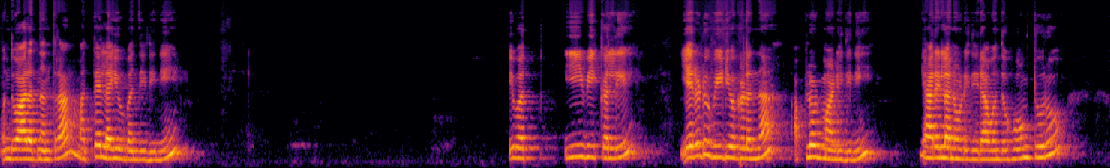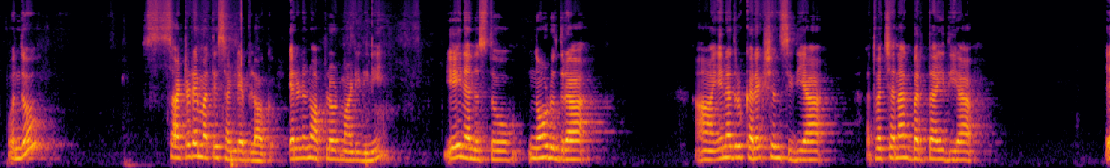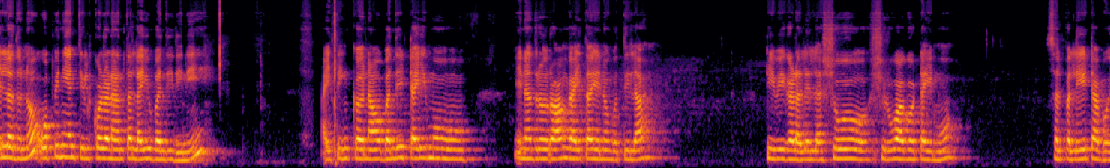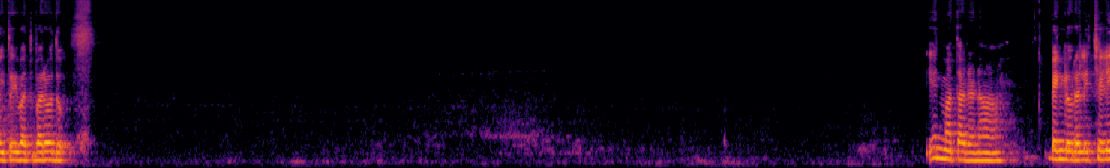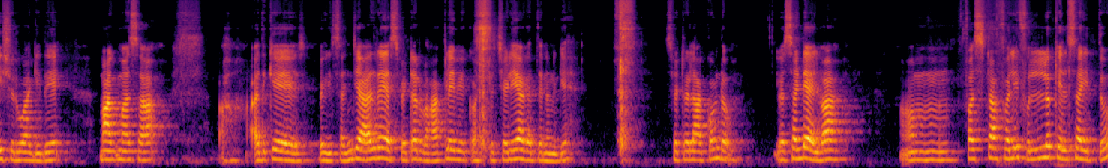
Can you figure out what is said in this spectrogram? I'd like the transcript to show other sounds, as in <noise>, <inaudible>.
ಒಂದು ವಾರದ ನಂತರ ಮತ್ತೆ ಲೈವ್ ಬಂದಿದ್ದೀನಿ. ಇವತ್ತು ಈ ವೀಕಲ್ಲಿ ಎರಡು ವಿಡಿಯೋಗಳನ್ನು ಅಪ್ಲೋಡ್ ಮಾಡಿದ್ದೀನಿ. ಯಾರೆಲ್ಲ ನೋಡಿದ್ದೀರಾ? ಒಂದು ಹೋಮ್ ಟೂರು ಒಂದು ಸಾಟರ್ಡೆ ಮತ್ತು ಸಂಡೇ ಬ್ಲಾಗ್ ಎರಡನ್ನು ಅಪ್ಲೋಡ್ ಮಾಡಿದ್ದೀನಿ. ಏನು ಅನ್ನಿಸ್ತು ನೋಡಿದ್ರಾ ಏನಾದರೂ ಕರೆಕ್ಷನ್ಸ್ ಇದೆಯಾ? ಅಥವಾ ಚೆನ್ನಾಗಿ ಬರ್ತಾ ಇದೆಯಾ? ಎಲ್ಲದನ್ನು ಒಪಿನಿಯನ್ ತಿಳ್ಕೊಳ್ಳೋಣ ಅಂತ ಲೈವ್ ಬಂದಿದ್ದೀನಿ. ಐ ಥಿಂಕ್ ನಾವು ಬಂದಿದ್ದ ಟೈಮು ಏನಾದರೂ ರಾಂಗ್ ಆಯ್ತಾ ಏನೋ ಗೊತ್ತಿಲ್ಲ. ಟಿ ವಿಗಳಲ್ಲೆಲ್ಲ ಶೋ ಶುರುವಾಗೋ ಟೈಮು. ಸ್ವಲ್ಪ ಲೇಟ್ ಆಗೋಯ್ತು ಇವತ್ತು ಬರೋದು. ಏನು ಮಾತಾಡೋಣ? ಬೆಂಗಳೂರಲ್ಲಿ ಚಳಿ ಶುರುವಾಗಿದೆ, ಮಾಘ ಮಾಸ. ಅದಕ್ಕೆ ಸಂಜೆ ಆದರೆ ಸ್ವೆಟರ್ ಹಾಕಲೇಬೇಕು. ಅಷ್ಟು ಚಳಿ ಆಗುತ್ತೆ ನನಗೆ. ಸ್ವೆಟ್ರೆಲ್ಲ ಹಾಕ್ಕೊಂಡು, ಇವತ್ತು ಸಂಡೇ ಅಲ್ವಾ? ಫಸ್ಟ್ ಹಾಫಲ್ಲಿ ಫುಲ್ಲು ಕೆಲಸ ಇತ್ತು.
